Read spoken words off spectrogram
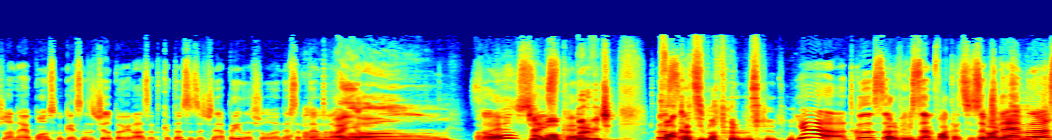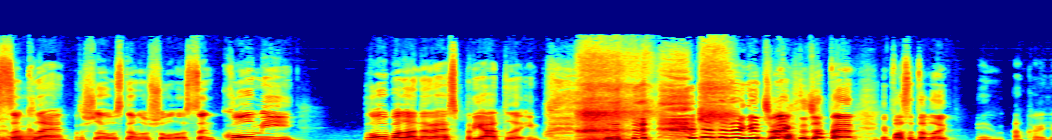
šla na Japonsko, ker sem začela prvi razred, ker tam se začne aprila šola, ne septembra. Ah. So? Če bomo okej. prvič, dvakrat si bila prvi razred. Ja, tako da sem, Prvi, mislim, dvakrat si začela. Septembra sem kle prišla v osnovno šolo, sem komi probala narediti prijatelje in and then I get dragged to Japan in pa sem tam like, um, okay.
